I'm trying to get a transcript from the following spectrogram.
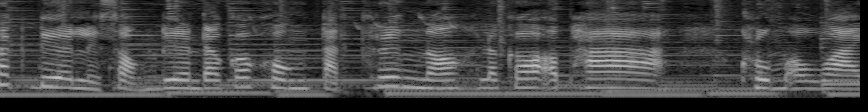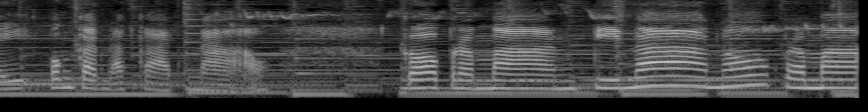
สักเดือนหรือ 2 เดือนเราก็คงตัดครึ่งเนาะแล้วก็เอาผ้าคลุมเอาไว้ป้องกันอากาศหนาว ก็ประมาณปีหน้าเนาะประมา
